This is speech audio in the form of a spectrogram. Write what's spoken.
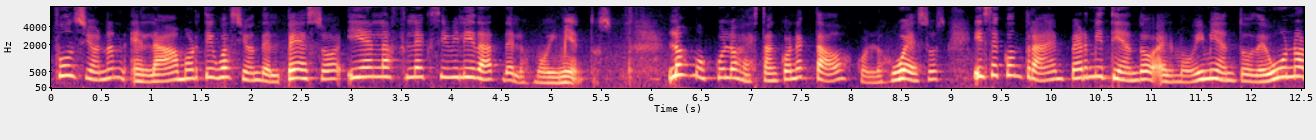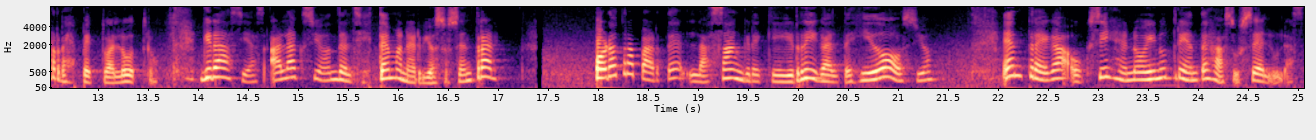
funcionan en la amortiguación del peso y en la flexibilidad de los movimientos. Los músculos están conectados con los huesos y se contraen permitiendo el movimiento de uno respecto al otro, gracias a la acción del sistema nervioso central. Por otra parte, la sangre que irriga el tejido óseo entrega oxígeno y nutrientes a sus células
